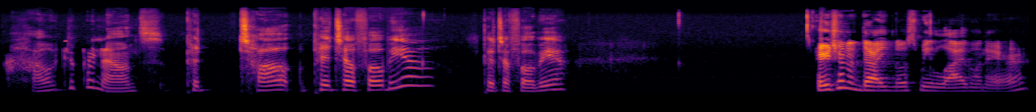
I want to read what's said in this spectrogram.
How to pronounce pito- pitophobia? Pitophobia? Are you trying to diagnose me live on air?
